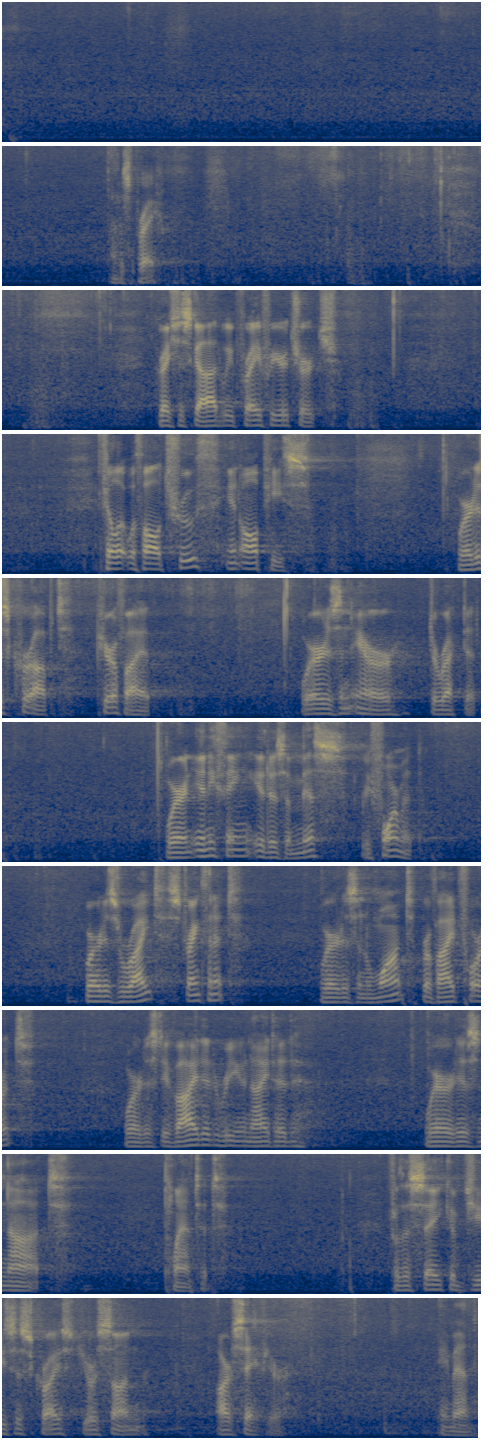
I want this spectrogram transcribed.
Let us pray. Gracious God, we pray for your church. Fill it with all truth in all peace. Where it is corrupt, purify it. Where it is an error, direct it. Where in anything it is amiss, reform it. Where it is right, strengthen it. Where it is in want, provide for it. Where it is divided, reunited. Where it is not, planted. For the sake of Jesus Christ, your Son, our Savior. Amen.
